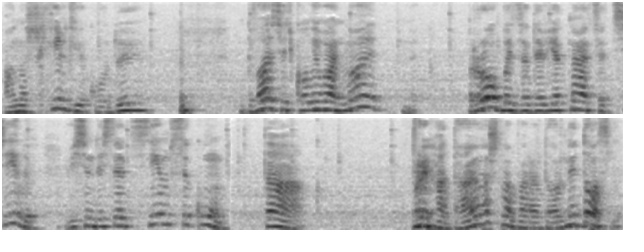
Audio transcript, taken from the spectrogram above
А наскільки куди? 20 коливань маятник робить за 19,87 секунд. Так. Пригадаю наш лабораторний дослід.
